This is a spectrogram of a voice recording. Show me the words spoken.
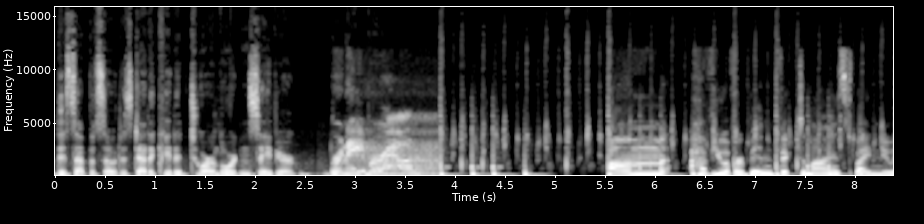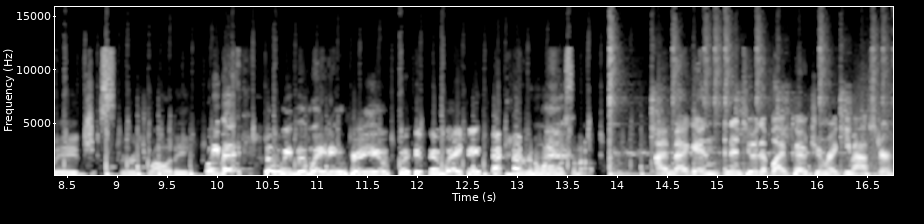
This episode is dedicated to our Lord and Savior, Brene Brown. Um, have you ever been victimized by new age spirituality? We've been we've been waiting for you. We've been waiting. You're gonna want to listen up. I'm Megan, an intuitive life coach and Reiki master.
